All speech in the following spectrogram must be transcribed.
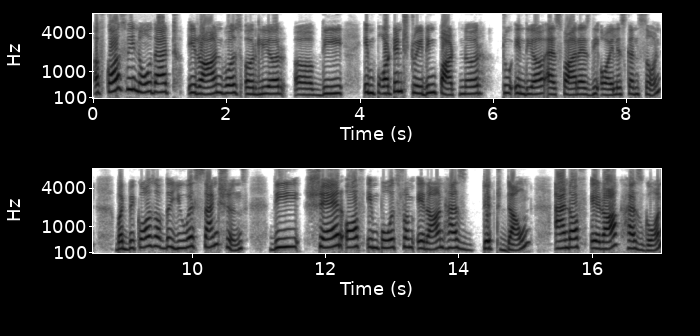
Of course, we know that Iran was earlier uh, the important trading partner to India as far as the oil is concerned. But because of the US sanctions, the share of imports from Iran has dipped down and of Iraq has gone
